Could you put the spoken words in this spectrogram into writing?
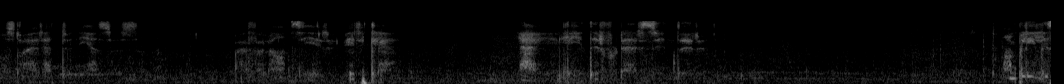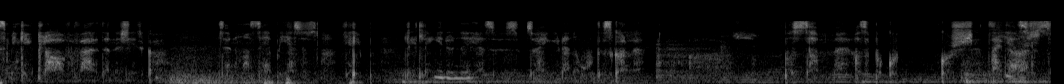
Nå står jeg rett under Jesus, og jeg føler han sier virkelig Jeg lider for deres synder. Man blir liksom ikke glad av å være i denne kirka. Se når man ser på Jesus, hjelp, litt lenger under Jesus, så henger det en hodeskalle. På samme, altså på kor korset til Jesus.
